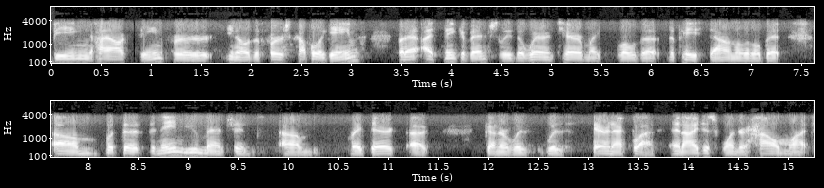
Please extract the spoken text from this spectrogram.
being high octane for you know the first couple of games. But I, I think eventually the wear and tear might slow the the pace down a little bit. Um, but the the name you mentioned um, right there, uh, Gunner, was was Aaron Ekblad, and I just wonder how much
